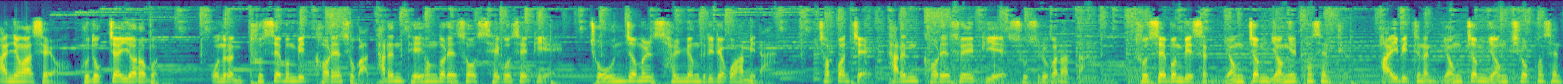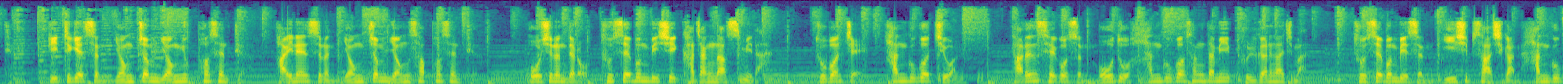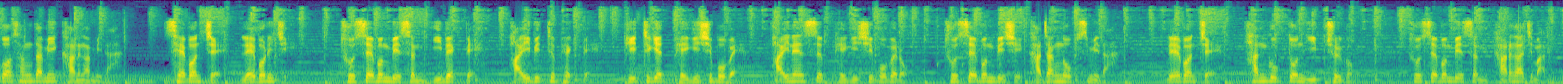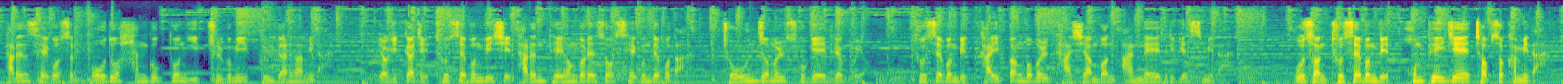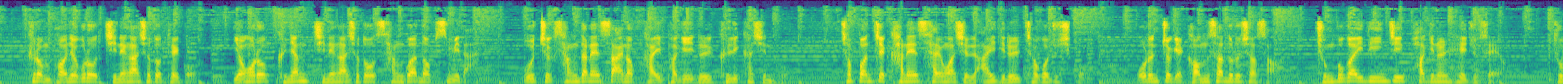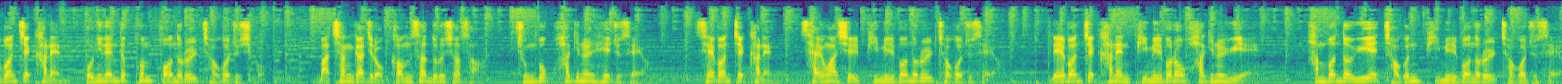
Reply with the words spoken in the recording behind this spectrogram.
안녕하세요, 구독자 여러분. 오늘은 투세븐빛 거래소가 다른 대형 거래소 세 곳에 비해 좋은 점을 설명드리려고 합니다. 첫 번째, 다른 거래소에 비해 수수료가 낮다. 투세븐빛은 0.01%, 바이비트는 0.075%, 비트겟은 0.06%, 바이낸스는 0.04%. 보시는 대로 투세븐빛이 가장 낮습니다. 두 번째, 한국어 지원. 다른 세 곳은 모두 한국어 상담이 불가능하지만 투세븐빛은 24시간 한국어 상담이 가능합니다. 세 번째, 레버리지. 투세븐빛은 200배, 바이비트 100배, 비트겟 125배, 바이낸스 125배로 투세븐빛이 가장 높습니다. 네 번째, 한국 돈 입출금. 투세븐빛은 가능하지만 다른 세 곳은 모두 한국 돈 입출금이 불가능합니다. 여기까지 투세븐빛이 다른 대형 거래소 세 군데보다 좋은 점을 소개해드렸고요. 투세븐빛 가입 방법을 다시 한번 안내해 드리겠습니다. 우선 투세븐빛 홈페이지에 접속합니다. 그럼 번역으로 진행하셔도 되고 영어로 그냥 진행하셔도 상관없습니다. 우측 상단에 사인업 가입하기를 클릭하신 후 첫 번째 칸에 사용하실 아이디를 적어주시고 오른쪽에 검사 누르셔서 중복 아이디인지 확인을 해주세요. 두 번째 칸엔 본인 핸드폰 번호를 적어주시고 마찬가지로 검사 누르셔서 중복 확인을 해주세요. 세 번째 칸엔 사용하실 비밀번호를 적어주세요. 네 번째 칸엔 비밀번호 확인을 위해 한 번 더 위에 적은 비밀번호를 적어주세요.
